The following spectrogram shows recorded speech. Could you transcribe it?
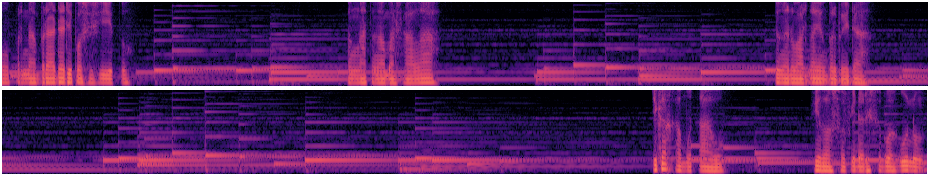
kamu pernah berada di posisi itu, tengah-tengah masalah, dengan warna yang berbeda. Jika kamu tahu filosofi dari sebuah gunung,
